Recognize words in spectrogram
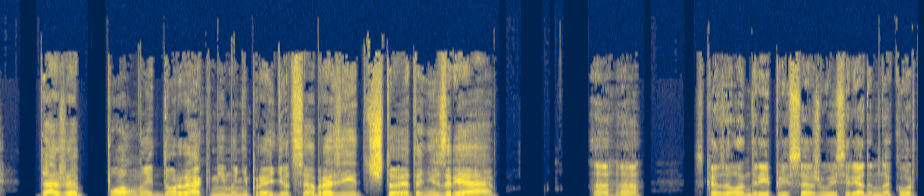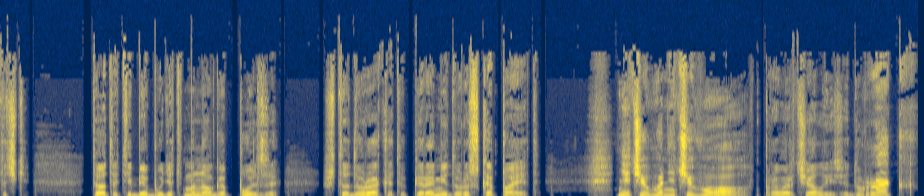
— Даже полный дурак мимо не пройдет, сообразит, что это не зря. — Ага, — сказал Андрей, присаживаясь рядом на корточке. — То-то тебе будет много пользы, что дурак эту пирамиду раскопает. — Ничего, ничего, — проворчал Изи. — Дурак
